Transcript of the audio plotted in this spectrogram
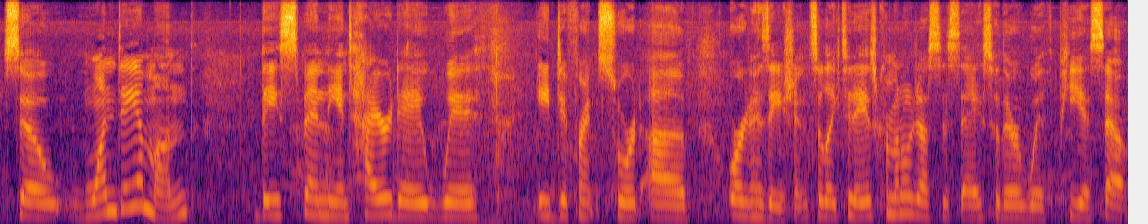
So, one day a month, they spend the entire day with a different sort of organization. So like today is Criminal Justice Day, so they're with PSO.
